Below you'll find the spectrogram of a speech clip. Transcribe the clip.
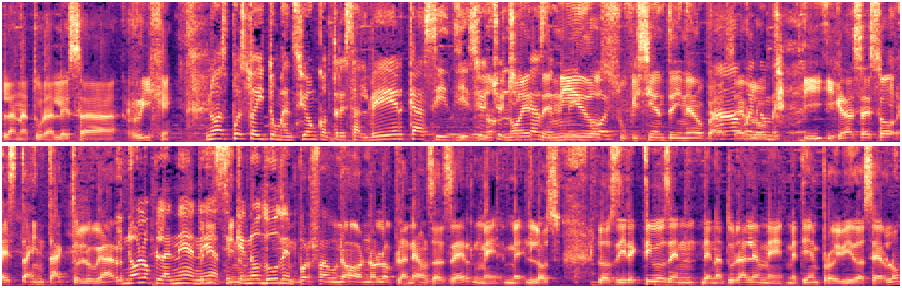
la naturaleza rige. ¿No has puesto ahí tu mansión con tres albercas y 18 no, no he chicas de tenido Playboy? suficiente dinero para Ah, hacerlo bueno, me- y, y gracias a eso está intacto el lugar. Y no lo planean, ¿eh? Así que no duden, por favor. No, no lo planeamos hacer. Me- me- los, los directivos de, de Naturalia me, me tienen prohibido hacerlo.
